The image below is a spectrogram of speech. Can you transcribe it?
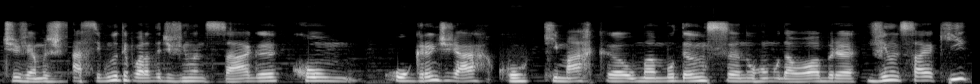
Tivemos a segunda temporada de Vinland Saga com o grande arco que marca uma mudança no rumo da obra. Vindo de saga aqui,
